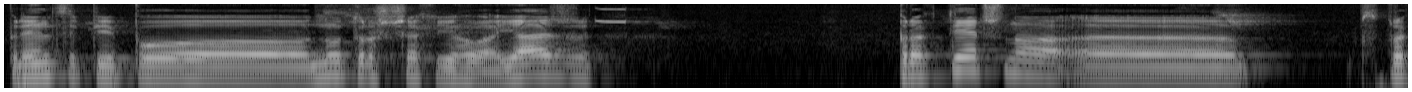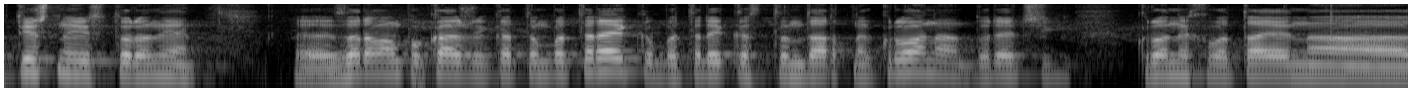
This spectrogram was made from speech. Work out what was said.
принципі, по нутрощах його. Я ж практично, е, з практичної сторони, зараз вам покажу, яка там батарейка. Батарейка стандартна крона. До речі, крони вистачає на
